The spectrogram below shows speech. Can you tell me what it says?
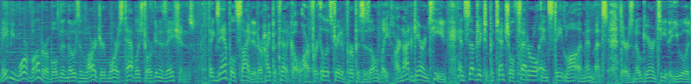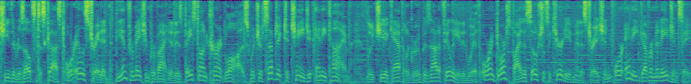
may be more vulnerable than those in larger, more established organizations. Examples cited are hypothetical are for illustrative purposes only, are not guaranteed, and subject to potential federal and state law amendments. There is no guarantee that you will achieve the results discussed or illustrated. The information provided is based on current laws, which are subject to change at any time. Lucia Capital Group is not affiliated with or endorsed by the Social Security Administration or any government agency.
